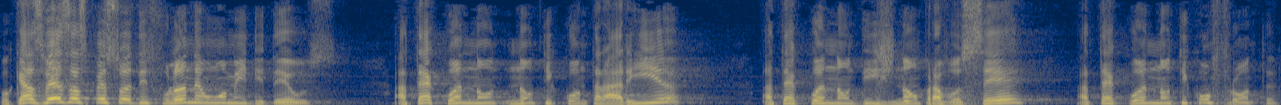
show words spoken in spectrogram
Porque às vezes as pessoas dizem, fulano é um homem de Deus. Até quando não, não te contraria, até quando não diz não para você, até quando não te confronta.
